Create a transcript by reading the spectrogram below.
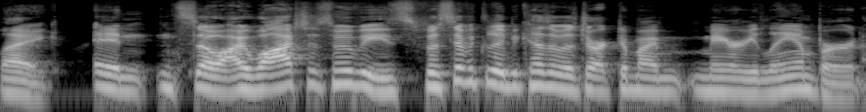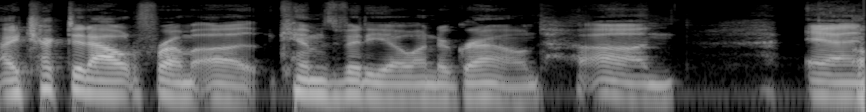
like, and, and so I watched this movie specifically because it was directed by Mary Lambert. I checked it out from uh, Kim's Video Underground, um, and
